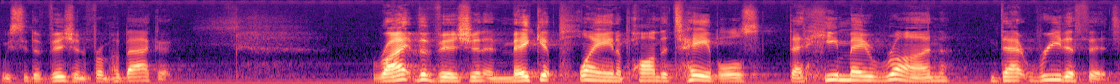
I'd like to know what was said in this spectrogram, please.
We see the vision from Habakkuk. Write the vision and make it plain upon the tables that he may run that readeth it.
